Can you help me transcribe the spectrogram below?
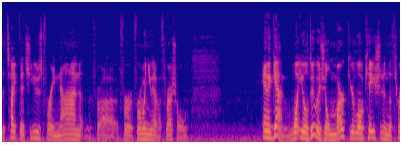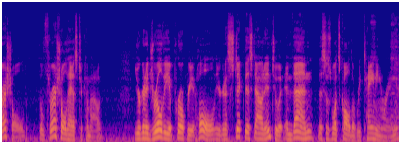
the type that's used for a non uh, for for when you have a threshold. And again, what you'll do is you'll mark your location in the threshold. The threshold has to come out. You're going to drill the appropriate hole. You're going to stick this down into it, and then this is what's called a retaining ring.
